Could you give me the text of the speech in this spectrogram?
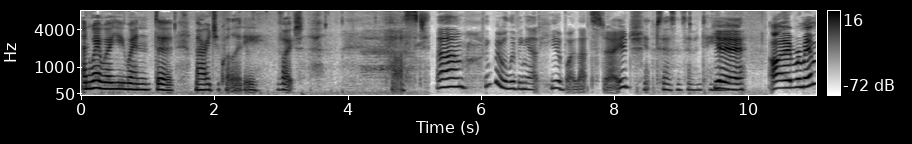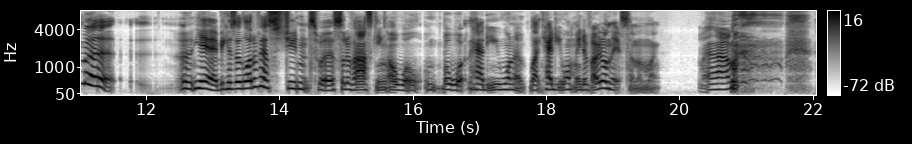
And where were you when the marriage equality vote passed? Um, think we were living out here by that stage. Yeah, 2017. Yeah. I remember, uh, yeah, because a lot of our students were sort of asking, oh, well, well what, how do you want to, like, how do you want me to vote on this? And I'm like, um,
